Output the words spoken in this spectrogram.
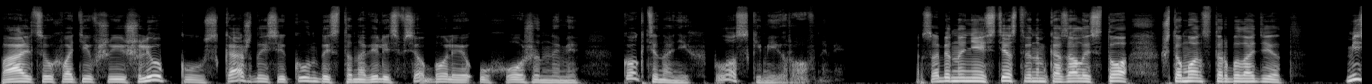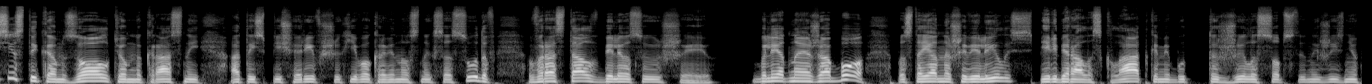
Пальцы, ухватившие шлюпку, с каждой секундой становились все более ухоженными, когти на них плоскими и ровными. Особенно неестественным казалось то, что монстр был одет — Мясистый камзол, темно-красный, от испещривших его кровеносных сосудов, вырастал в белесую шею. Бледное жабо постоянно шевелилось, перебирало складками, будто жило собственной жизнью.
